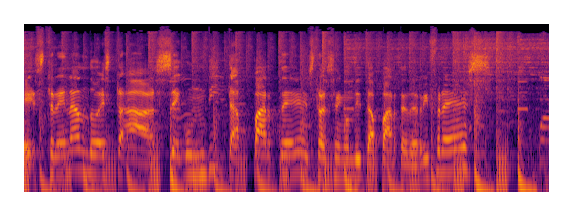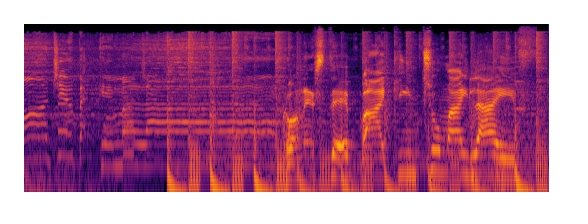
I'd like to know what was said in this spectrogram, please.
Estrenando esta segundita parte, esta segundita parte de Refresh. Con este Back into My Life.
